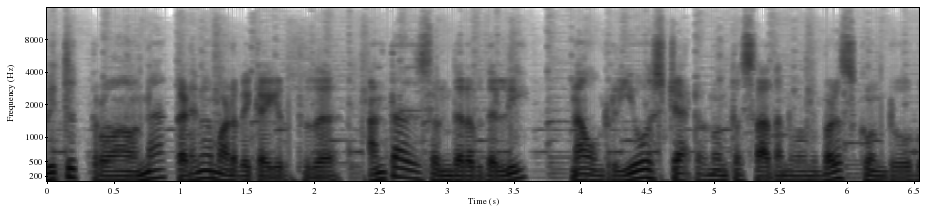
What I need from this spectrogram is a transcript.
ವಿದ್ಯುತ್ ಪ್ರವಾಹವನ್ನು ಕಡಿಮೆ ಮಾಡಬೇಕಾಗಿರ್ತದೆ. ಅಂತಹ ಸಂದರ್ಭದಲ್ಲಿ ನಾವು ರಿಯೋಸ್ಟ್ಯಾಟ್ ಅನ್ನುವಂಥ ಸಾಧನವನ್ನು ಬಳಸಿಕೊಂಡು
